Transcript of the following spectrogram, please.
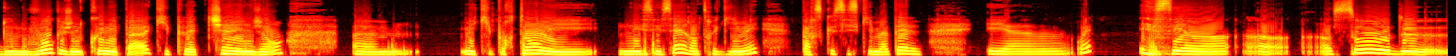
de nouveau que je ne connais pas, qui peut être challengeant, euh, mais qui pourtant est nécessaire entre guillemets parce que c'est ce qui m'appelle. Et euh, ouais, et c'est un, un, un, saut de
